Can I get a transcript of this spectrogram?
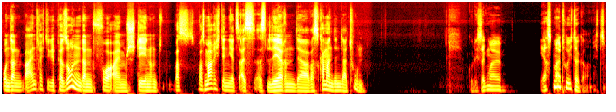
und dann beeinträchtigte Personen dann vor einem stehen und was, was mache ich denn jetzt als, als Lehrender, was kann man denn da tun? Gut, ich sag mal, erstmal tue ich da gar nichts.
